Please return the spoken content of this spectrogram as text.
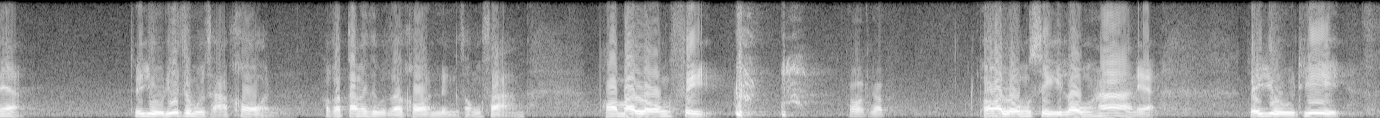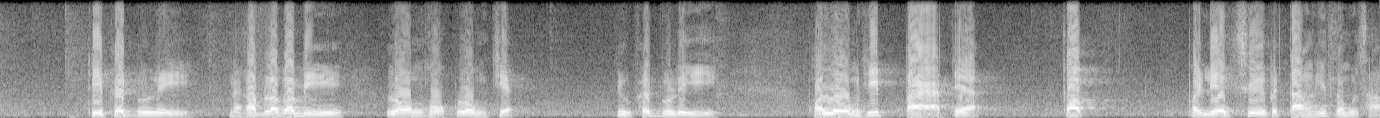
เนี่ยจะอยู่ที่สมุทรสาครแล้วก็ตั้งที่สมุทรสาครหนึ่งสองสามพอมาลงสี่โทษครับ พอมาลงสี่ลงห้าเนี่ยจะอยู่ที่ที่เพชรบุรีนะครับ แล้วก็มีลงหกลงเจ็ดอยู่เพชรบุรีอีกพอลงที่แปดเนี่ยก็ไปเรียกชื่อไปตั้งที่สมุทรสา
